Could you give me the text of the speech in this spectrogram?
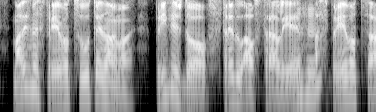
mali sme sprievodcu, to je zaujímavé. Prídeš do stredu Austrálie mm-hmm. a sprievodca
